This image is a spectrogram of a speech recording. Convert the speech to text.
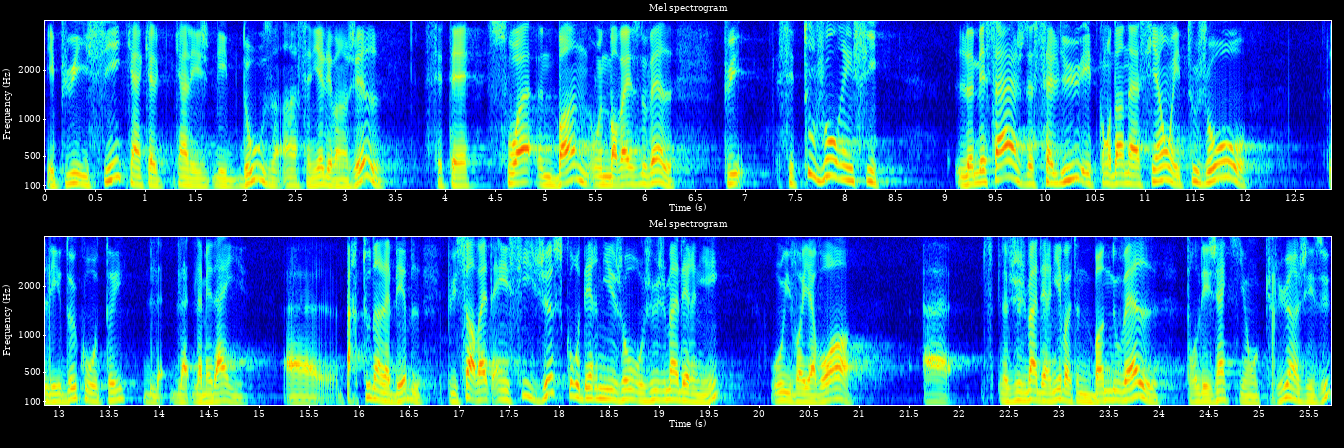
Et puis ici, quand, les, douze enseignaient l'Évangile, c'était soit une bonne ou une mauvaise nouvelle. Puis, c'est toujours ainsi. Le message de salut et de condamnation est toujours les deux côtés de la, médaille, euh, partout dans la Bible. Puis ça va être ainsi jusqu'au dernier jour, au jugement dernier, où il va y avoir... Euh, le jugement dernier va être une bonne nouvelle pour les gens qui ont cru en Jésus,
